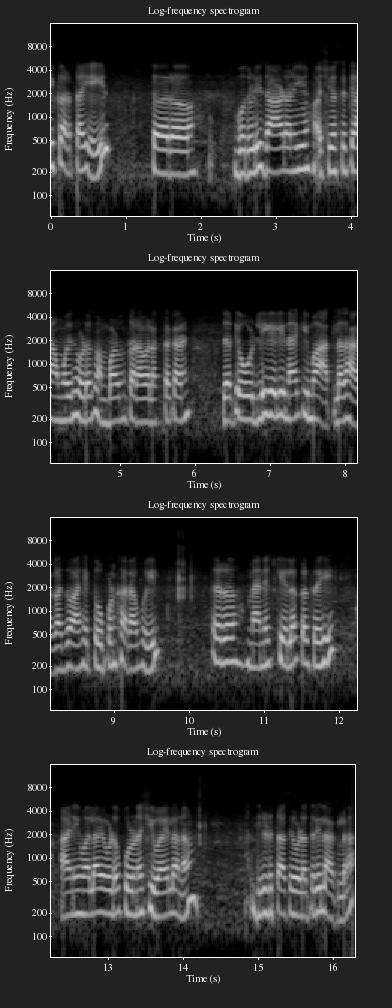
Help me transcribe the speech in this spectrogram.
ती करता येईल. तर गोधडी जाड आणि अशी असते त्यामुळे थोडं सांभाळून करावं लागतं. कारण जर ती ओढली गेली ना की मग आतला धागा जो आहे तो पण खराब होईल. तर मॅनेज केलं कसंही. आणि मला एवढं पूर्ण शिवायला ना दीड तास एवढा तरी लागला.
